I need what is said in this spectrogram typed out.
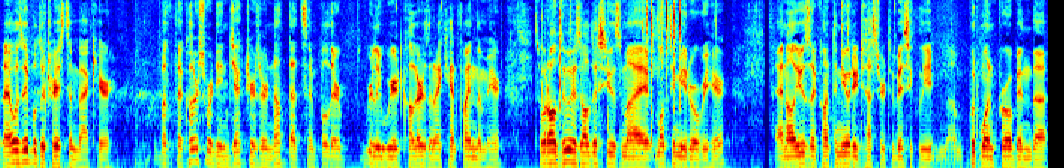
And I was able to trace them back here. But the colors for the injectors are not that simple. They're really weird colors and I can't find them here. So what I'll do is I'll just use my multimeter over here. And I'll use a continuity tester to basically um, put one probe in the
